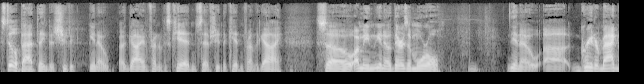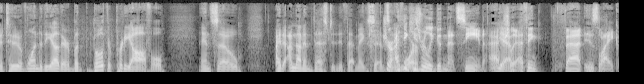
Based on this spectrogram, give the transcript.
still a bad thing to shoot a you know a guy in front of his kid instead of shooting the kid in front of the guy. So I mean, you know, there's a moral, you know, uh, greater magnitude of one to the other, but both are pretty awful, and so I, I'm not invested if that makes sense. Sure, I think he's really good in that scene. Actually, Yeah. I think Fat is like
